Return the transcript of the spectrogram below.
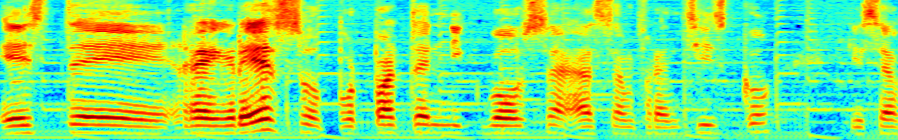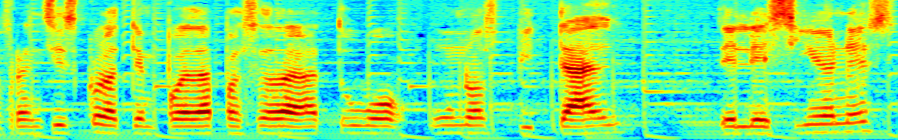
este regreso por parte de Nick Bosa a San Francisco? Que San Francisco la temporada pasada tuvo un hospital de lesiones.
